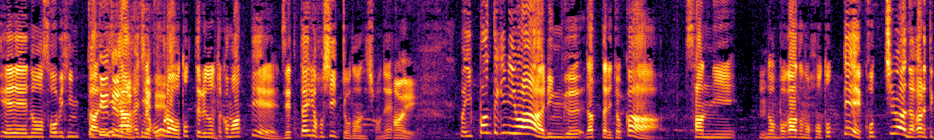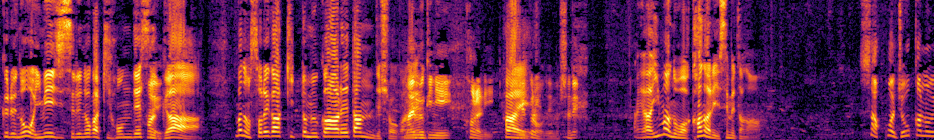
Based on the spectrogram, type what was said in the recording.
えーの装備品か、えーオーラを取ってるのとかもあって、絶対に欲しいってことなんでしょうね。はい。まあ、一般的にはリングだったりとか、3、2のボガードの方を取って、こっちは流れてくるのをイメージするのが基本ですが、まあでもそれがきっと向かわれたんでしょうかね。前向きにかなりはいシェイクなこと言いましたね。いや、今のはかなり攻めたな。さあここは浄化の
